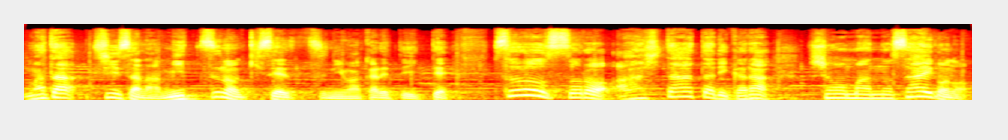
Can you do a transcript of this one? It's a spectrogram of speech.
また小さな3つの季節に分かれていてそろそろ明日あたりからショーマンの最後の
